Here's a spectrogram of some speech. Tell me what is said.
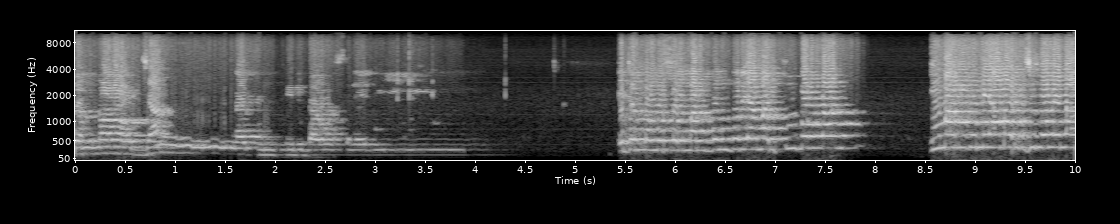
জন্য জান্নাতুল ফিরদাউস রেডি। এজন্য মুসলমান বন্ধুরে, আমার কি বললাম? ইমান যদি আমার জীবনে না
